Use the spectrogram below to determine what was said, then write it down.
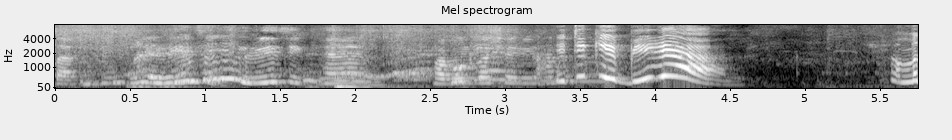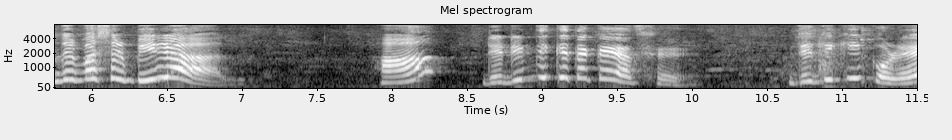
তার? রিজিক। হ্যাঁ। ভাবির বাসায় এটা কি বিড়াল? আমাদের বাসার বিড়াল। হ্যাঁ? ডেডির দিকে তাকায় আছে। ডেডি কি করে?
